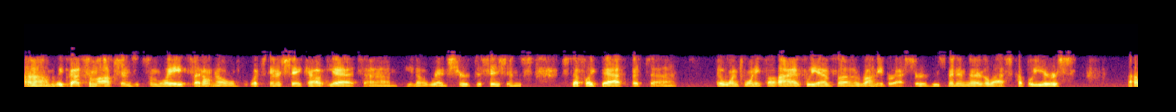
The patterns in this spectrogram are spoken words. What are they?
um we've got some options at some weights. I don't know what's gonna shake out yet. Um, you know, red shirt decisions, stuff like that. But uh at 125, we have uh, Ronnie Bresser, who's been in there the last couple years uh,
